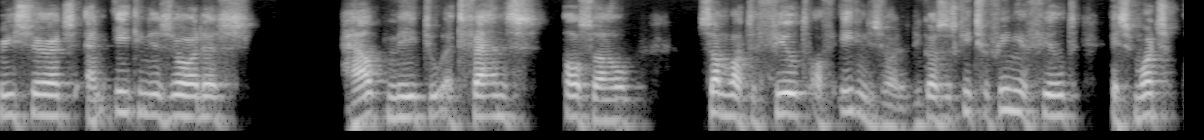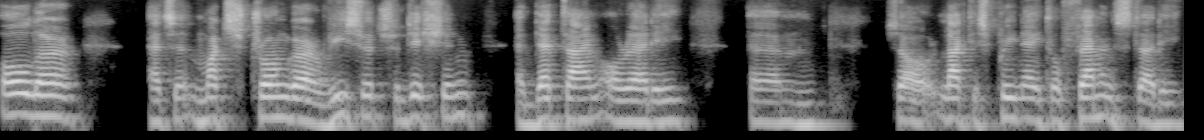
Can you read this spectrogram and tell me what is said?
research and eating disorders helped me to advance also somewhat the field of eating disorders because the schizophrenia field is much older, has a much stronger research tradition at that time already. Um, so, like this prenatal famine study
